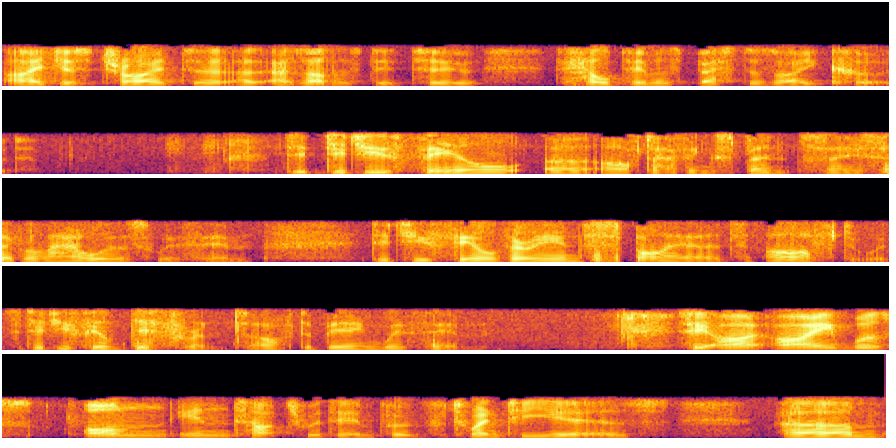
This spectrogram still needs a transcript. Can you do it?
I just tried to, as others did too, to help him as best as I could. Did, did you feel, uh, after having spent, say, several hours with him, did you feel very inspired afterwards? Did you feel different after being with him? See, I, I was on in touch with him for, for 20 years um,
